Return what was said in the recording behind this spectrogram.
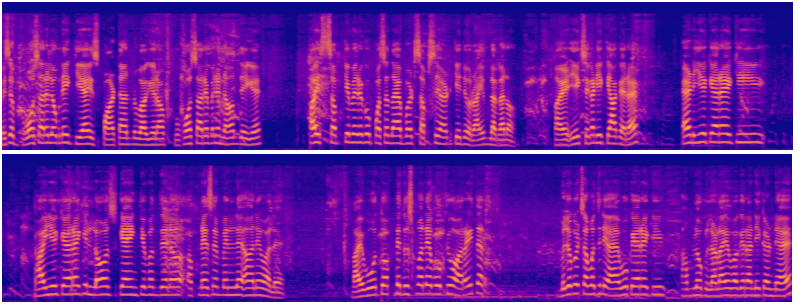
वैसे बहुत सारे लोग ने किया है स्पार्टन वगैरह। बहुत सारे मैंने नाम दे गए भाई, सबके मेरे को पसंद आया बट सबसे हट के जो राइम लगा ना। भाई, एक सेकंड ये क्या कह रहा है? एंड ये कह रहा है कि, भाई, ये कह रहा है कि लॉस गैंग के बंदे ना अपने से मिलने आने वाले हैं। भाई, वो तो अपने दुश्मन है, वो क्यों आ रहा है इधर? मुझे कुछ समझ नहीं आया। वो कह रहे हैं कि हम लोग लड़ाई वगैरह नहीं करने आए।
